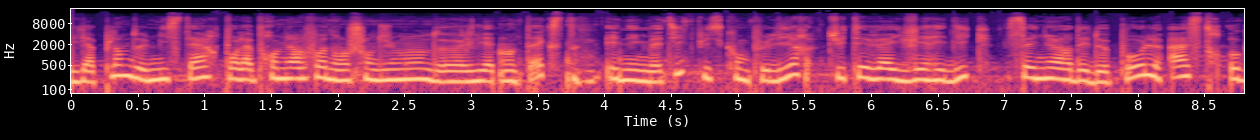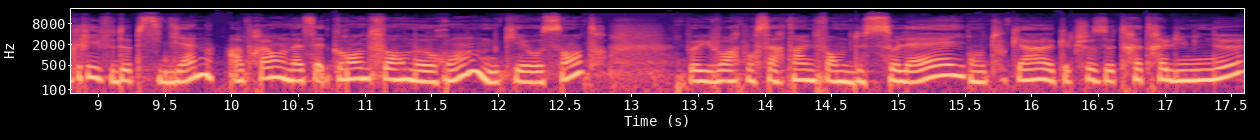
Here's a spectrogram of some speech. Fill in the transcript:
il y a plein de mystères. Pour la première fois dans le champ du monde, il y a un texte énigmatique puisqu'on peut lire Tu t'éveilles véridique, Seigneur des deux pôles, astre aux griffes d'obsidienne. Après, on a cette grande forme ronde qui est au centre. On peut y voir pour certains une forme de soleil, en tout cas quelque chose de très très lumineux.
